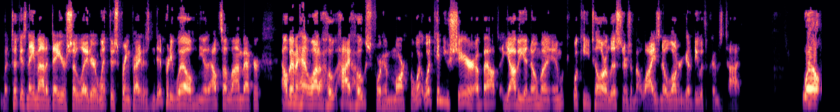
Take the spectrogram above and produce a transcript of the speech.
but took his name out a day or so later, went through spring practice and did pretty well. You know, the outside linebacker Alabama had a lot of ho- high hopes for him, Mark. But what, what can you share about Eyabi Anoma, and what, what can you tell our listeners about why he's no longer going to be with the Crimson Tide? Well,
